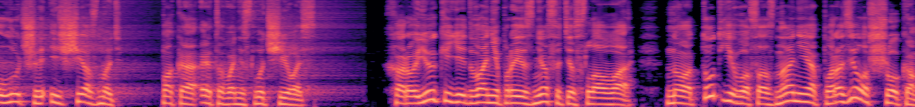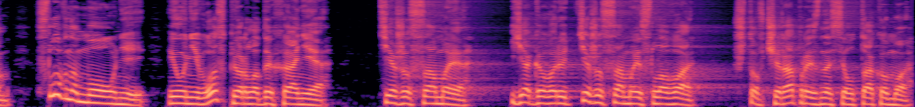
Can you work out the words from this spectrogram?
лучше исчезнуть, пока этого не случилось. Харуюки едва не произнес эти слова, но тут его сознание поразило шоком, словно молнией, и у него сперло дыхание. Те же самые... Я говорю те же самые слова, что вчера произносил Такому.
